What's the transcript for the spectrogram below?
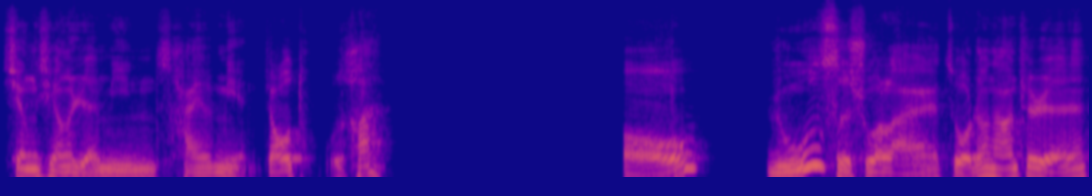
湘乡人民才免遭涂炭。哦，如此说来，左宗棠之人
